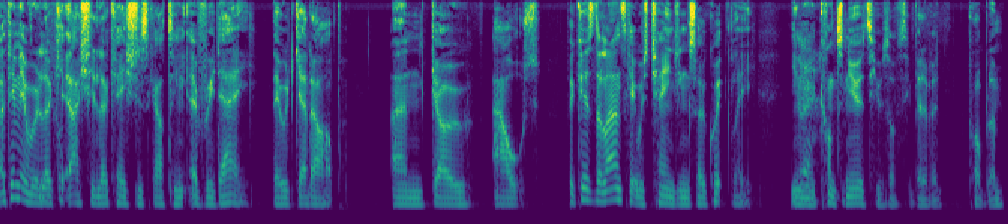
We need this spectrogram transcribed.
I think they were loca- actually location scouting every day. They would get up and go out because the landscape was changing so quickly. You know, Yeah. continuity was obviously a bit of a problem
